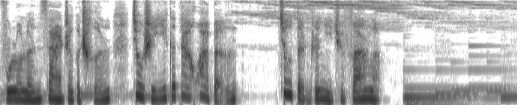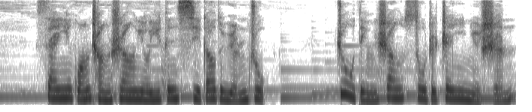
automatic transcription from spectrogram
佛罗伦萨这个城就是一个大画本，就等着你去翻了。三一广场上有一根细高的圆柱，柱顶上塑着正义女神，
